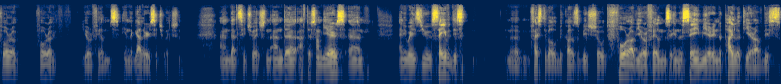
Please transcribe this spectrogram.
four of four of your films in the gallery situation and that situation. And uh, after some years, um, anyways, you saved this uh, festival because we showed four of your films in the same year, in the pilot year of this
